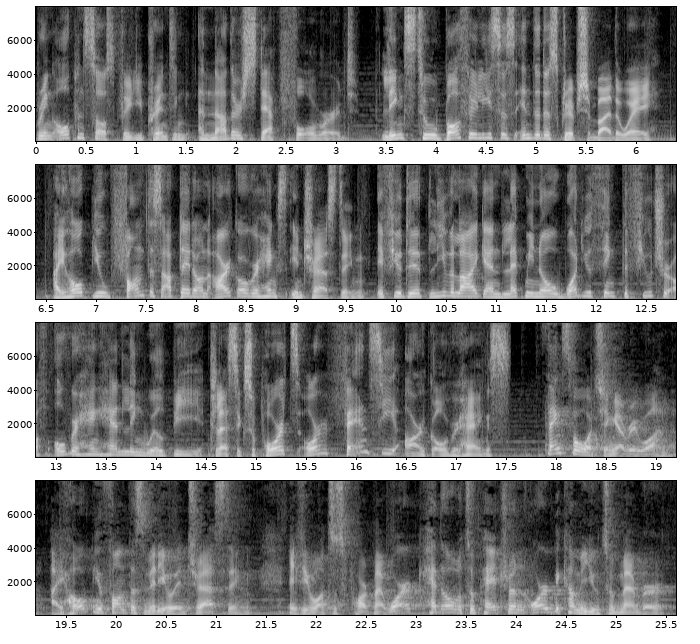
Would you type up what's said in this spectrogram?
bring open source 3D printing another step forward. Links to both releases in the description by the way. I hope you found this update on arc overhangs interesting. If you did, leave a like and let me know what you think the future of overhang handling will be. Classic supports or fancy arc overhangs. Thanks for watching everyone. I hope you found this video interesting. If you want to support my work, head over to Patreon or become a YouTube member.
